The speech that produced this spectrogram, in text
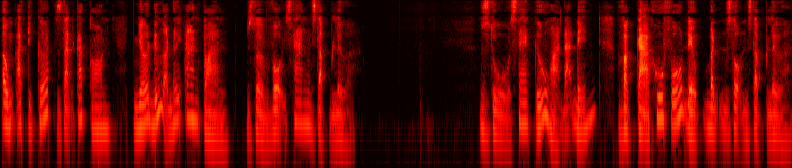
Ông Atticus dặn các con nhớ đứng ở nơi an toàn, rồi vội sang dập lửa. Dù xe cứu hỏa đã đến và cả khu phố đều bận rộn dập lửa,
